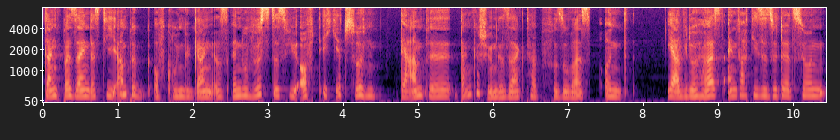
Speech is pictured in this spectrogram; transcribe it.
Dankbar sein, dass die Ampel auf grün gegangen ist. Wenn du wüsstest, wie oft ich jetzt schon der Ampel Dankeschön gesagt habe für sowas. Und ja, wie du hörst, einfach diese Situation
